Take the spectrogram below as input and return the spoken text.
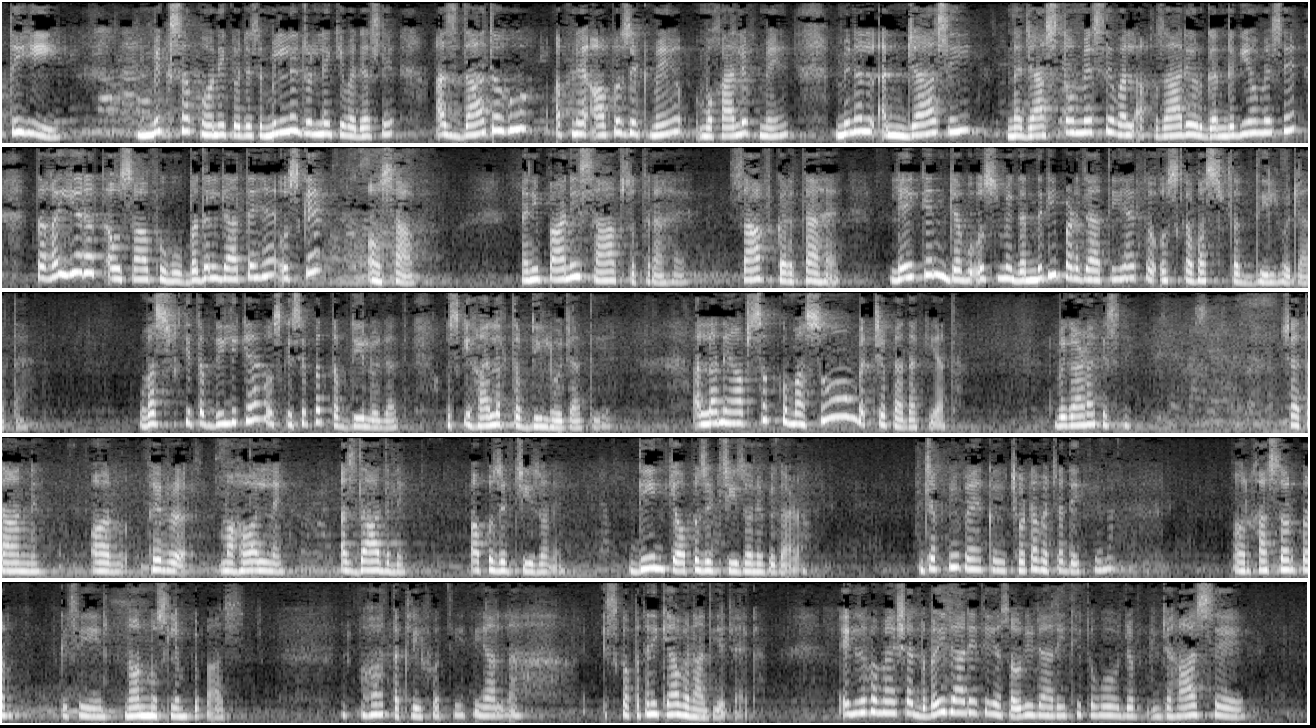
مکس اپ ہونے کی وجہ سے، ملنے جلنے کی وجہ سے ازداد ہو اپنے اپوزٹ میں، مخالف میں من الجاسی نجاستوں میں سے ول اقزار اور گندگیوں میں سے، تغیرت اوساف ہو بدل جاتے ہیں اس کے اوساف یعنی پانی صاف ستھرا ہے، صاف کرتا ہے۔ لیکن جب اس میں گندگی پڑ جاتی ہے تو اس کا وصف تبدیل ہو جاتا ہے۔ وصف کی تبدیلی کیا ہے؟ اس کی صفت تبدیل ہو جاتی اس کی حالت تبدیل ہو جاتی ہے۔ اللہ نے آپ سب کو معصوم بچے پیدا کیا تھا۔ بگاڑا کس نے؟ شیطان نے۔ اور پھر ماحول نے، ازداد نے اپوزٹ چیزوں نے، دین کے اپوزٹ چیزوں نے بگاڑا۔ جب بھی میں کوئی چھوٹا بچہ دیکھتی ہوں نا اور خاص طور پر کسی نان مسلم کے پاس بہت تکلیف ہوتی ہے کہ یا اللہ، اس کو پتہ نہیں کیا بنا دیا جائے گا۔ ایک دفعہ میں شاید دبئی جا رہی تھی یا سعودی جا رہی تھی، تو وہ جب جہاز سے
